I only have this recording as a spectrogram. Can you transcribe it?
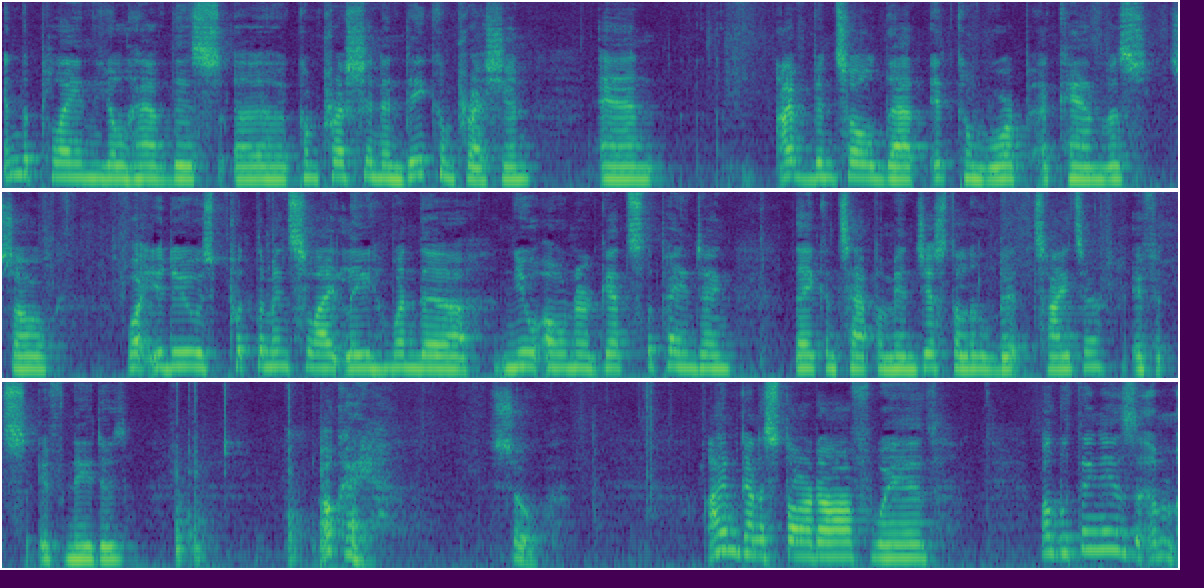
in the plane you'll have this uh, compression and decompression, and I've been told that it can warp a canvas. So what you do is put them in slightly. When the new owner gets the painting, they can tap them in just a little bit tighter if it's if needed. Okay, so I'm gonna start off with, well the thing is um,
